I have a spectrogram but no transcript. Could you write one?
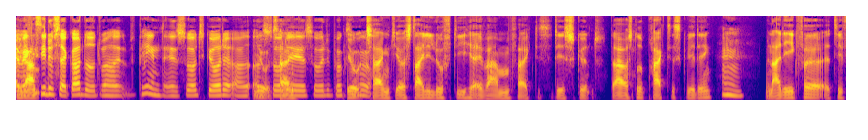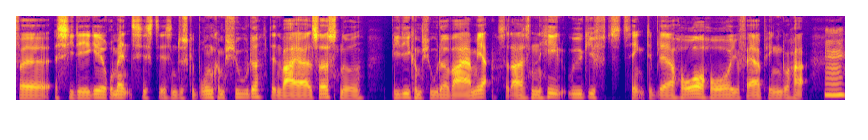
Jeg Men kan sige, at du ser godt ud. Du har pænt uh, sort skjorte og, og Jo, sorte, sorte bukser Jo, tak. De er også dejligt luftige her i varmen, faktisk. Så det er skønt. Der er også noget praktisk ved det, ikke? Mm. Men nej, det er ikke for, det er for at sige, det er ikke romantisk. Det er sådan, du skal bruge en computer. Den vejer altså også noget. Billige computer vejer mere. Så der er sådan en helt udgiftsting. Det bliver hårdere og hårdere, jo færre penge du har. Mm.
